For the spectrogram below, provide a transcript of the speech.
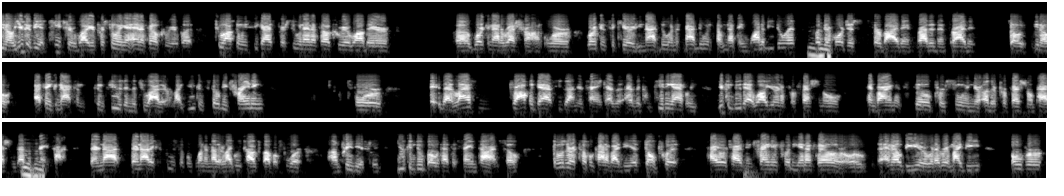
You know, you could be a teacher while you're pursuing an NFL career, but too often we see guys pursue an NFL career while they're uh, working at a restaurant or working security, not doing not doing something that they want to be doing, mm-hmm. but they're more just surviving rather than thriving. So you know, I think not con- confusing the two either. Like you can still be training for eh, that last drop of gas you got in your tank as a as a competing athlete. You can do that while you're in a professional environment, still pursuing your other professional passions at mm-hmm. the same time. They're not they're not exclusive of one another, like we talked about before um, previously you can do both at the same time. So those are a couple kind of ideas. Don't put prioritizing training for the NFL or, or the MLB or whatever it might be over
